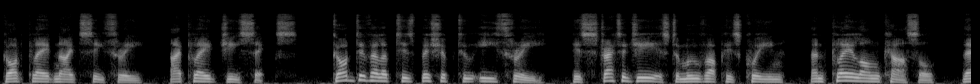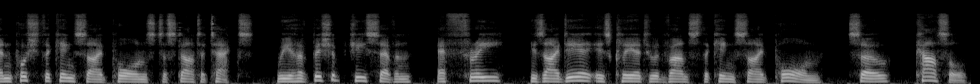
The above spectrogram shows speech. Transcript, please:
God played knight c3, I played g6. God developed his bishop to e3, his strategy is to move up his queen, and play long castle, then push the kingside pawns to start attacks, we have bishop g7, f3, his idea is clear to advance the kingside pawn, so, castle,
